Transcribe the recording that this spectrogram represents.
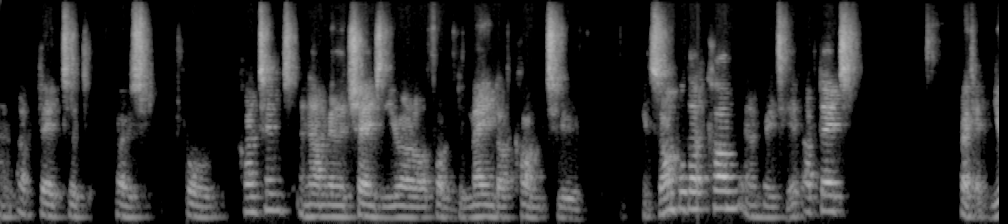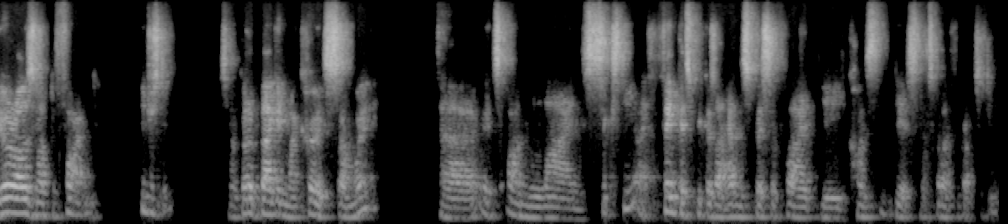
and updated post four content. And now I'm going to change the URL from domain.com to example.com, and I'm going to hit update. Okay, URL is not defined. Interesting. So I've got a bug in my code somewhere. Uh, it's on line 60. I think it's because I haven't specified the constant. Yes, that's what I forgot to do.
